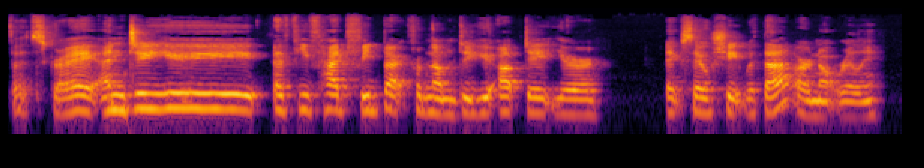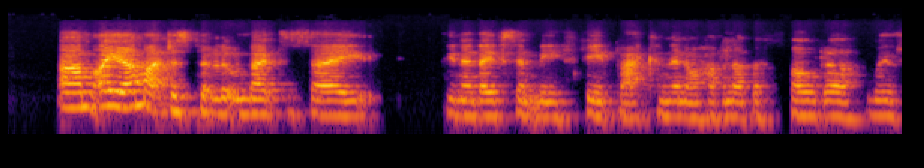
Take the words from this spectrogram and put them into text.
That's great. And do you if you've had feedback from them do you update your Excel sheet with that, or not really? Um, yeah, I might just put a little note to say, you know, they've sent me feedback, and then I'll have another folder with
